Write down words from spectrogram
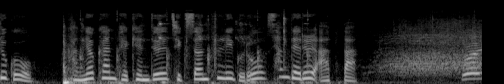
휴고. 강력한 백핸드 직선 플릭으로 상대를 압박. Three.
